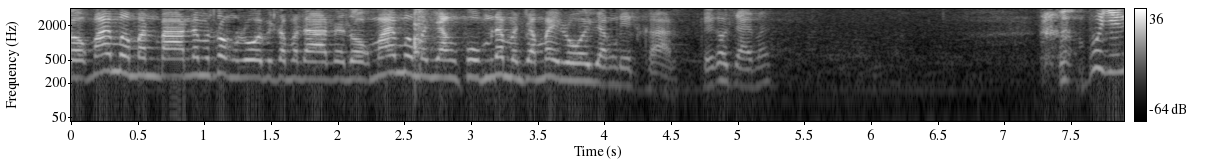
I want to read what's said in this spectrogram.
ดอกไม้เมื่อมันบานแล้วมันต้องโรยเป็นธรรมดาแต่ดอกไม้เมื่อมันยังปุ่มแล้วมันจะไม่โรยอย่างเด็ดขาดแกเข้าใจไหมผู้หญิง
